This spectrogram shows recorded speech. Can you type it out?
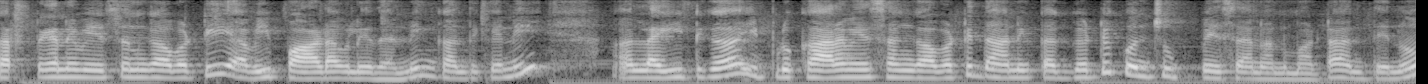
కరెక్ట్గానే వేసాను కాబట్టి అవి పాడవలేదండి. ఇంకా అందుకని లైట్గా ఇప్పుడు కారం వేసాం కాబట్టి దానికి తగ్గట్టు కొంచెం ఉప్పు వేసాను అనమాట అంతేను.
